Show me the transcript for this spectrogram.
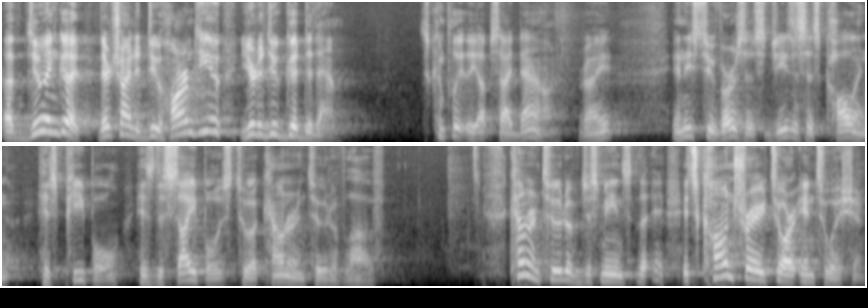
of doing good. They're trying to do harm to you, you're to do good to them. It's completely upside down, right? In these two verses, Jesus is calling his people, his disciples, to a counterintuitive love. Counterintuitive just means that it's contrary to our intuition,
